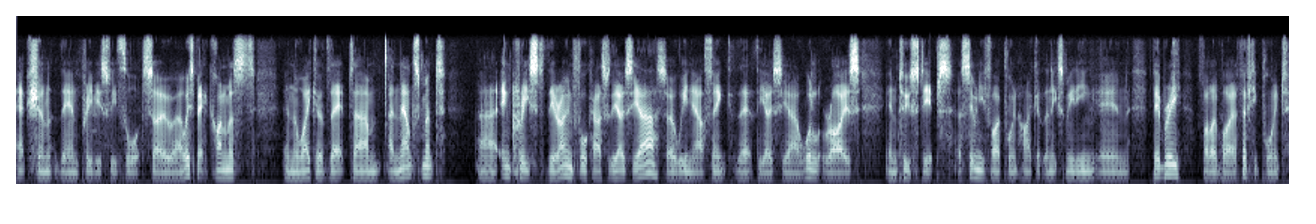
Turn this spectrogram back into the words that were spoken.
action than previously thought. So, uh, Westpac economists, in the wake of that um, announcement, uh, increased their own forecast for the OCR. So, we now think that the OCR will rise in two steps a 75 point hike at the next meeting in February, followed by a 50 point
